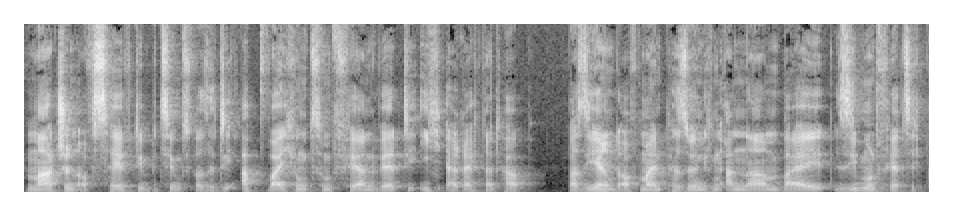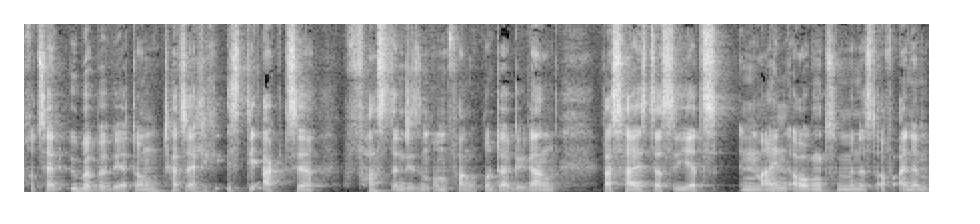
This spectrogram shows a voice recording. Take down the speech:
Margin of Safety bzw. die Abweichung zum fairen Wert, die ich errechnet habe, basierend auf meinen persönlichen Annahmen, bei 47% Überbewertung. Tatsächlich ist die Aktie fast in diesem Umfang runtergegangen. Was heißt, dass sie jetzt in meinen Augen zumindest auf einem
